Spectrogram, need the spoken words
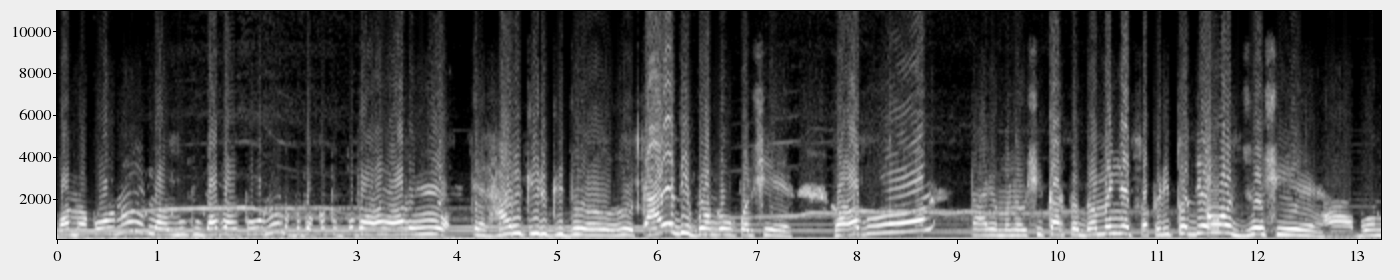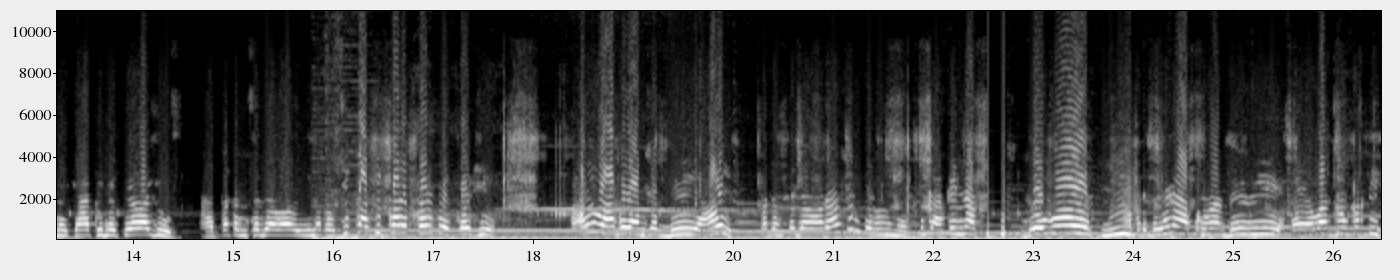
ગામમાં પોવ ન એટલે પોવ ન બધા પતંગ સગા અહીંયા આવે હારું કીધું કીધું તારે દી ભોગવવું પડશે. હા તારે મને શિકાર તો ગમે ને પકડી તો દેવો જ જોશે. હા બોન ને સાથી ને કહેવાજુ આ પતંગ સગાવા આવે એમાં તો શિકાર શિકાર જ કરશે હાલો આગળ આમ છે બે હાલ પતંગ સગાવા આવશે ને ત્યારે શિકાર કરી નાખશું. આપણે બે આ ખૂણા દેવી. કઈ અવાજ ન કરતી.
